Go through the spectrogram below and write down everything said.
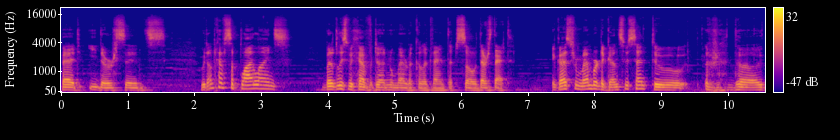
bad either since we don't have supply lines, but at least we have the numerical advantage, so there's that. You guys remember the guns we sent to the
